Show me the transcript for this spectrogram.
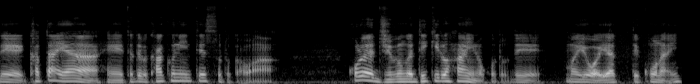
で、型や、えー、例えば確認テストとかは、これは自分ができる範囲のことで、まあ要はやってこない。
